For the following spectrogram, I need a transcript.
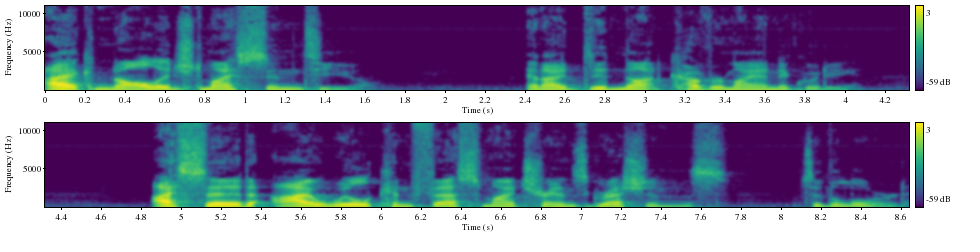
I acknowledged my sin to you, and I did not cover my iniquity. I said, I will confess my transgressions to the Lord.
